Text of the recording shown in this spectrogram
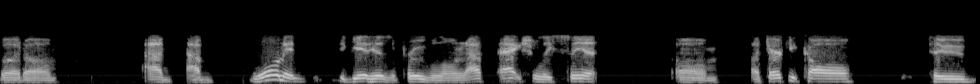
but, um, I, I wanted to get his approval on it. I actually sent, um, a turkey call tube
